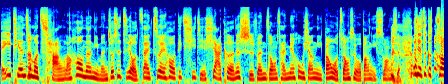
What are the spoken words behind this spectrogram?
哎，一天这么长，然后呢，你们就是只有在最后第七节下课那十分钟才那边互相，你帮我装水，我帮你装水，而且这个装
